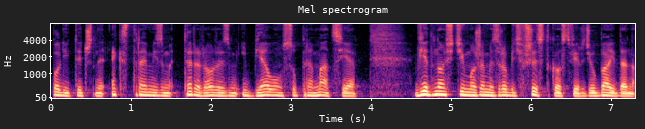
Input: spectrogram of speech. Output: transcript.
polityczny ekstremizm, terroryzm i białą supremację. W jedności możemy zrobić wszystko, stwierdził Biden.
